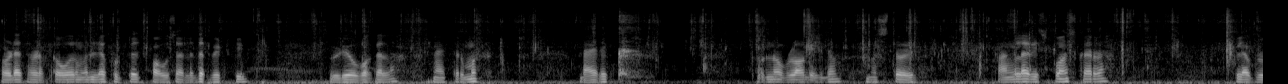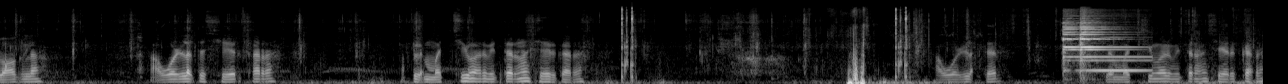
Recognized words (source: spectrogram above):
थोड्या थोड्या कवरमधल्या फुटच पाऊस आला तर भेटतील. व्हिडिओ बघायला. नाहीतर मग डायरेक्ट पूर्ण ब्लॉग एकदम मस्त होईल. चांगला रिस्पॉन्स करा. आपल्या ब्लॉगला आवडला तर शेअर करा. आपल्या मच्छीमार मित्रांना शेअर करा. आवडला तर आपल्या मच्छीमार मित्रांना शेअर करा.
